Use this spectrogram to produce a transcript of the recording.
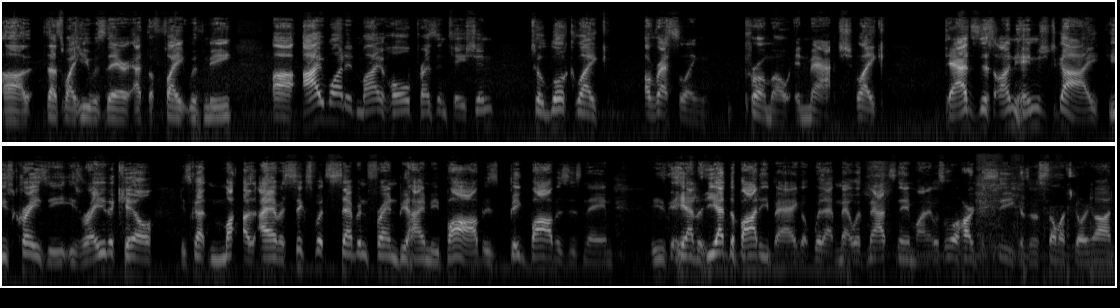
Uh, that's why he was there at the fight with me. Uh, I wanted my whole presentation to look like a wrestling promo and match. Like, dad's this unhinged guy. He's crazy. He's ready to kill. He's got. Uh, I have a six foot seven friend behind me. Bob is Big Bob is his name. He's, he had he had the body bag with that with Matt's name on it. It was a little hard to see because there was so much going on.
